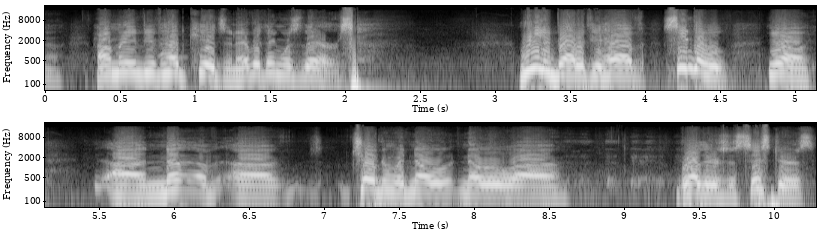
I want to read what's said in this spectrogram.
Uh, how many of you have had kids and everything was theirs? really bad if you have single, you know, uh, no, uh, children with no no uh, brothers or sisters.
